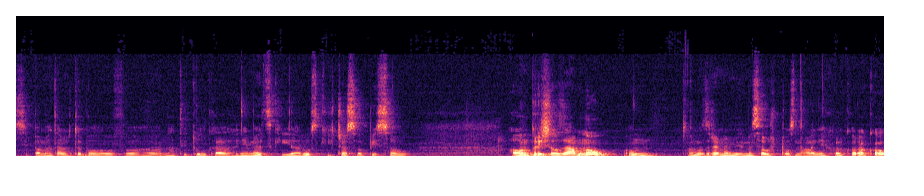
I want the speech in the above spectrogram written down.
Si pamätám, že to bolo v, na titulkách nemeckých a ruských časopisov. A on prišiel za mnou, on samozrejme my sme sa už poznali niekoľko rokov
